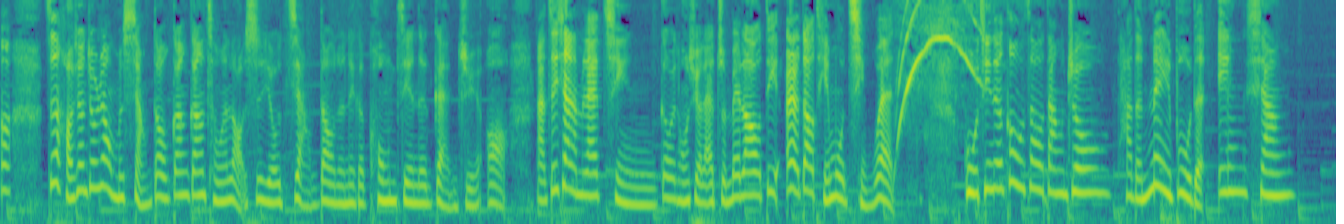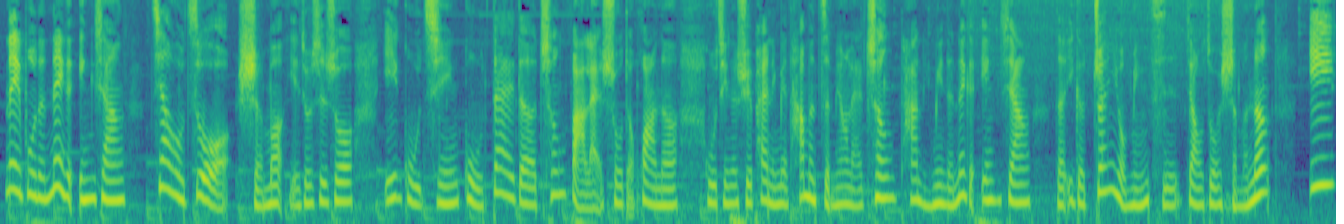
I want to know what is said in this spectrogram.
这好像就让我们想到刚刚陈文老师有讲到的那个空间的感觉哦。那接下来我们来请各位同学来准备喽。第二道题目，请问古琴的构造当中，它的内部的音箱，内部的那个音箱叫做什么？也就是说，以古琴古代的称法来说的话呢，古琴的学派里面，他们怎么样来称它里面的那个音箱的一个专有名词叫做什么呢？一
